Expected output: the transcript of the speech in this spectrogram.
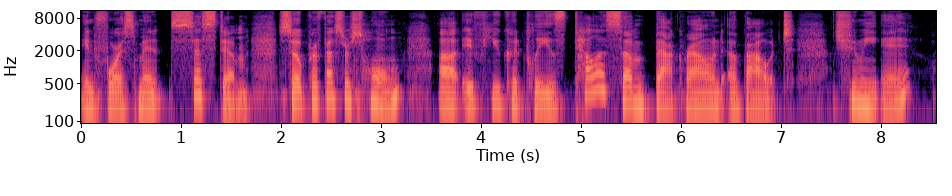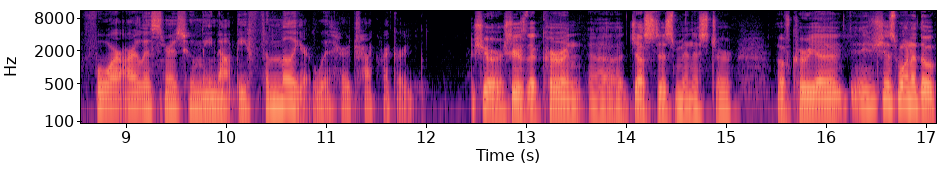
enforcement system. So Professor Professor Song, uh, if you could please tell us some background about Chu Mi-hye for our listeners who may not be familiar with her track record. Sure. She's the current uh, Justice Minister of Korea. She's one of the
